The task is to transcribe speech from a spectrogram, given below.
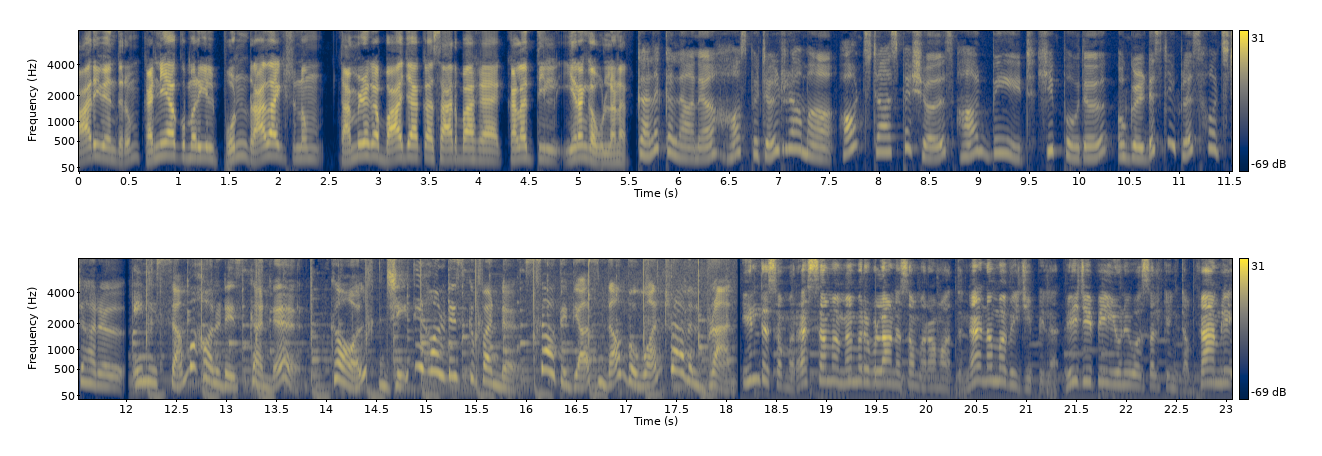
பாரிவேந்தரும் கன்னியாகுமரியில் பொன் ராதாகிருஷ்ணனும் தமிழக பாஜக சார்பாக களத்தில் இறங்க உள்ளனர். கலக்கலான hospital drama Hotstar specials heart beat இப்போது உங்கள் டிஸ்னி பிளஸ் ஹாட் ஸ்டாரில் இனி சம்மர் ஹாலிடேஸ் கண்ணு. கால் ஜிடி ஹாலிடேஸ்க்கு பண்ணு. South India's number one travel brand இந்த சம்மரை செம மெமரபிளான சம்மரா மாத்துங்க நம்ம விஜிபில VGP universal kingdom family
